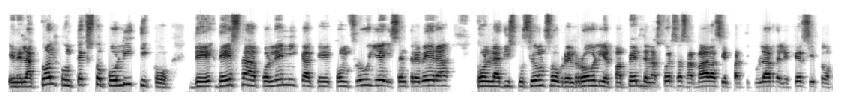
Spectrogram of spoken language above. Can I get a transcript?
en el actual contexto político de, de esta polémica que confluye y se entrevera con la discusión sobre el rol y el papel de las Fuerzas Armadas y en particular del ejército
